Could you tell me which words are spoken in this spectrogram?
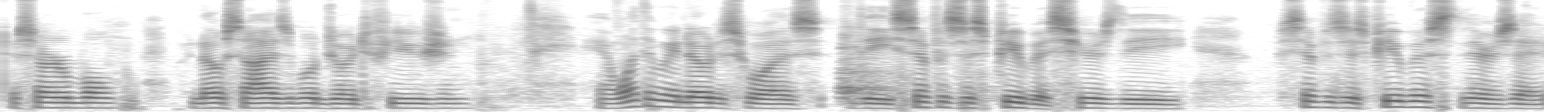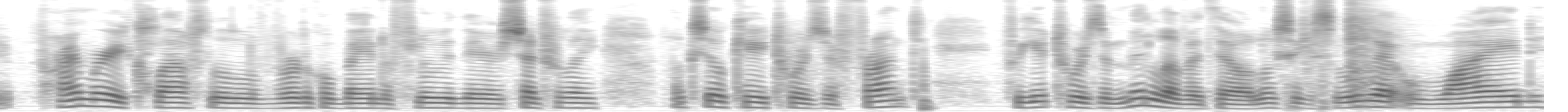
discernible, but no sizable joint effusion. And one thing we noticed was the symphysis pubis. Here's the symphysis pubis. There's a primary cleft, little vertical band of fluid there centrally. Looks okay towards the front. If we get towards the middle of it, though, it looks like it's a little bit wide,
